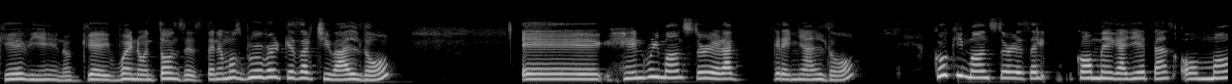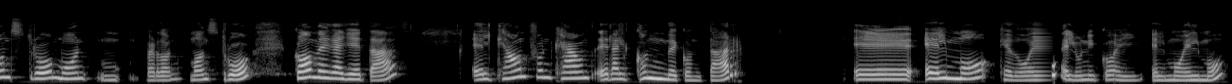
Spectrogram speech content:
Qué bien, okey. Bueno, entonces, tenemos Groover, que es Archibaldo. Eh, Henry Monster era Greñaldo. Cookie Monster es el come galletas o monstruo, mon perdón, monstruo come galletas. El Count von Count era el conde contar. Eh, Elmo quedó el el único ahí, Elmo, Elmo.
